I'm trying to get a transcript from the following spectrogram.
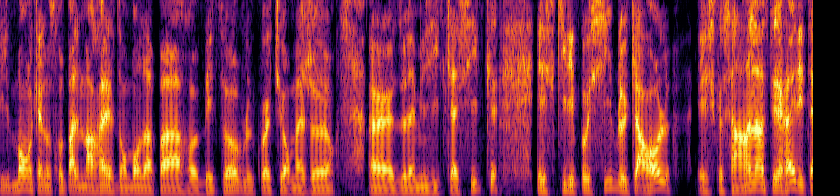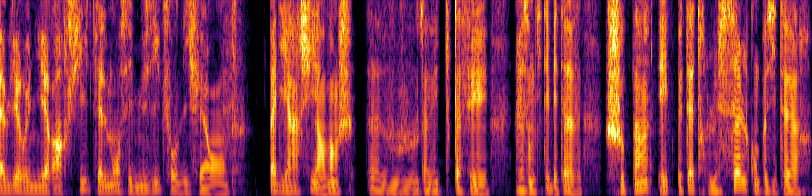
Il manque à notre palmarès dans bande à part euh, Beethoven, le quatuor majeur euh, de la musique classique. Est-ce qu'il est possible, Carole, est-ce que ça a un intérêt d'établir une hiérarchie tellement ces musiques sont différentes? Pas de hiérarchie, en revanche, euh, vous avez tout à fait raison de citer Beethoven. Chopin est peut-être le seul compositeur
